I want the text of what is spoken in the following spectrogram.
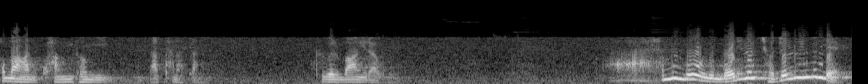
허망한 광성이 나타났다는. 그걸 망이라고 해요. 아, 뭐, 머리는 저절로 있는데,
